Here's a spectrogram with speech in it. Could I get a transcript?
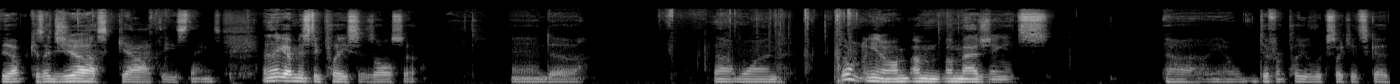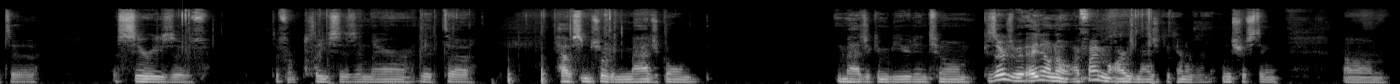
yep, because I just got these things, and then I got Mythic Places also and uh, that one. Don't you know? I'm I'm imagining it's uh, you know different place. It looks like it's got uh, a series of different places in there that uh, have some sort of magical magic imbued into them. Because I don't know. I find Ars Magica kind of an interesting. Um,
